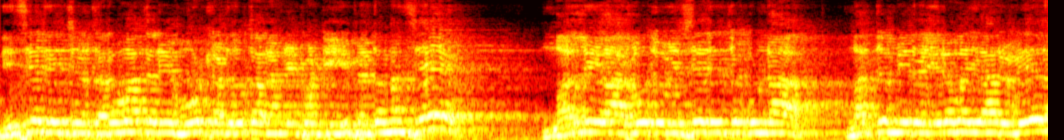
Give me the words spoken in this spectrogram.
నిషేధించిన తర్వాతనే ఓట్లు అడుగుతారనేటువంటి ఈ పెద్ద మనిషి మళ్ళీ ఆ రోజు నిషేధించకుండా మద్యం మీద ఇరవై ఆరు వేల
